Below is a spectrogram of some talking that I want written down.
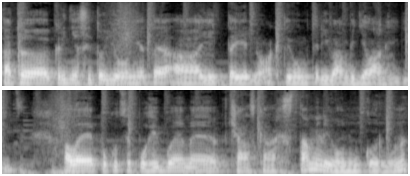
tak eh, klidně si to jolněte a jeďte jedno aktivum, který vám vydělá nejvíc. Ale pokud se pohybujeme v částkách 100 milionů korun,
